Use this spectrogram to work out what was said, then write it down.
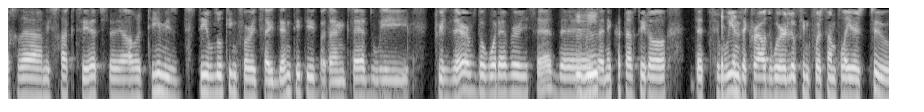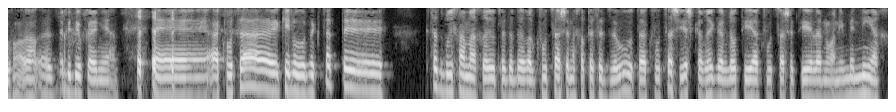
אחרי המשחק צייץ, our team is still looking for its identity, but I'm glad we preserved or whatever he said, mm-hmm. ואני כתבתי לו that we in the crowd were looking for some players too, זה בדיוק העניין. הקבוצה, כאילו, זה קצת... קצת בריחה מאחריות לדבר על קבוצה שמחפשת זהות. הקבוצה שיש כרגע לא תהיה הקבוצה שתהיה לנו, אני מניח,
